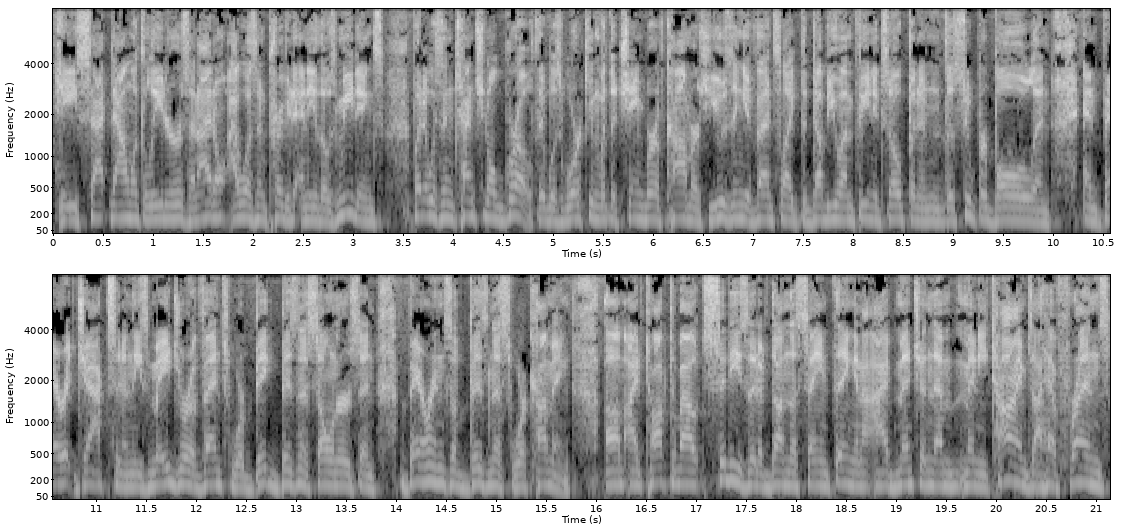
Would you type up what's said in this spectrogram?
he sat down with leaders and I don't I wasn't privy to any of those meetings, but it was intentional growth. It was working with the Chamber of Commerce using events like the WM Phoenix Open and the Super Bowl and and Barrett Jackson and these major events where big business owners and barons of business were coming. Um, I've talked about cities that have done the same thing, and I, have mentioned them many times. I have friends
